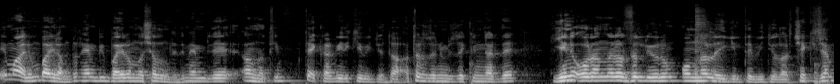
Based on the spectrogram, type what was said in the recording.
E malum bayramdır. Hem bir bayramlaşalım dedim hem bir de anlatayım. Tekrar bir iki video daha atarız önümüzdeki günlerde. Yeni oranlar hazırlıyorum. Onlarla ilgili de videolar çekeceğim.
